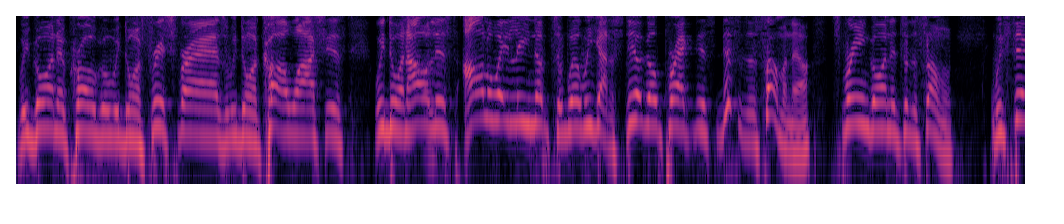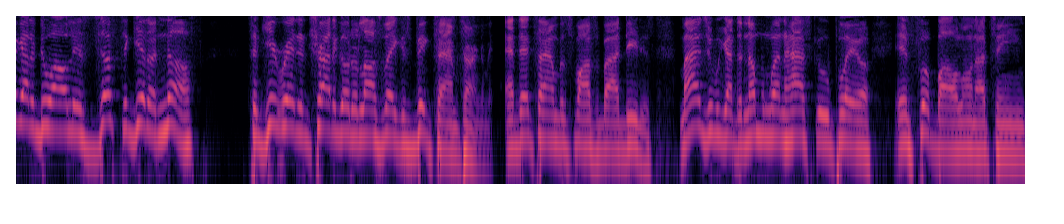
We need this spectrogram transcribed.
We going to Kroger. We doing fish fries. We doing car washes. We doing all this all the way leading up to where we got to still go practice. This is the summer now, spring going into the summer. We still got to do all this just to get enough to get ready to try to go to Las Vegas big time tournament. At that time, was sponsored by Adidas. Mind you, we got the number one high school player in football on our team,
